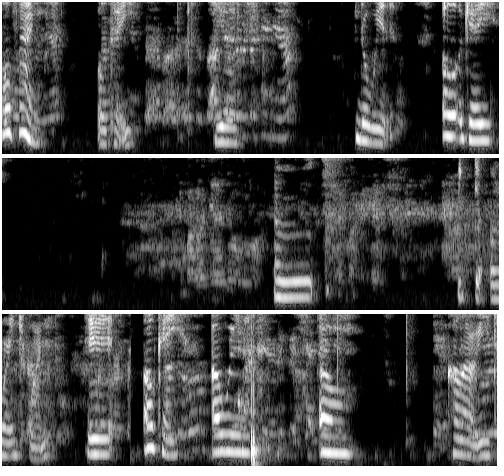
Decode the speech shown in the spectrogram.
Oh, thanks. Okay. Yes. Do it. Oh, okay. Oh, pick the orange one. Eh, okay, I will um color it.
